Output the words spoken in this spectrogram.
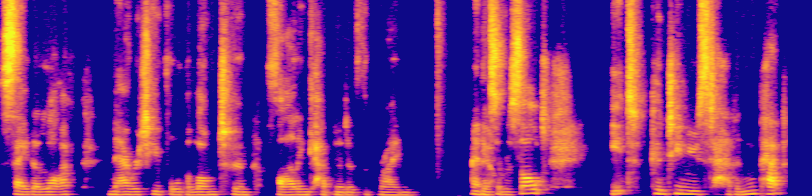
say, the life narrative or the long term filing cabinet of the brain. And yeah. as a result, it continues to have an impact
